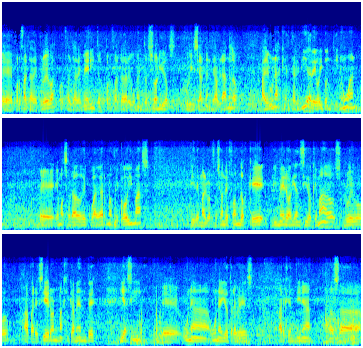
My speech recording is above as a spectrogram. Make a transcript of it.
eh, por falta de pruebas, por falta de méritos, por falta de argumentos sólidos judicialmente hablando. Algunas que hasta el día de hoy continúan. Eh, hemos hablado de cuadernos de coimas y de malversación de fondos que primero habían sido quemados, luego aparecieron mágicamente y así eh, una, una y otra vez Argentina nos ha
